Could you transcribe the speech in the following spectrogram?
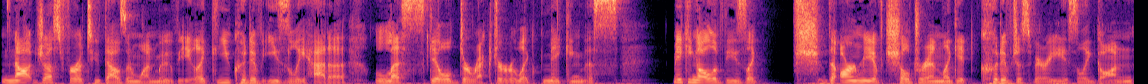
not just for a 2001 movie. Like you could have easily had a less skilled director like making this making all of these like the army of children like it could have just very easily gone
